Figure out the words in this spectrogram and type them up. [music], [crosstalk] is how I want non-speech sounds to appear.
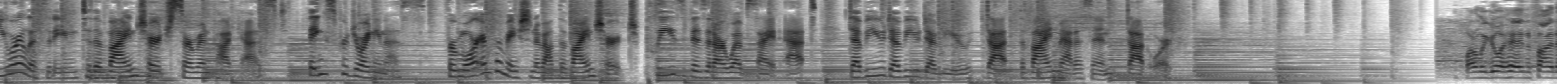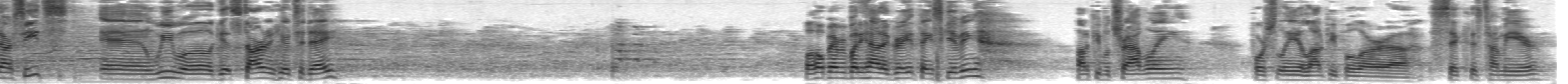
You are listening to the Vine Church Sermon Podcast. Thanks for joining us. For more information about the Vine Church, please visit our website at www.thevinemadison.org. Why don't we go ahead and find our seats and we will get started here today. Well, I hope everybody had a great Thanksgiving. A lot of people traveling. Fortunately, a lot of people are uh, sick this time of year.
